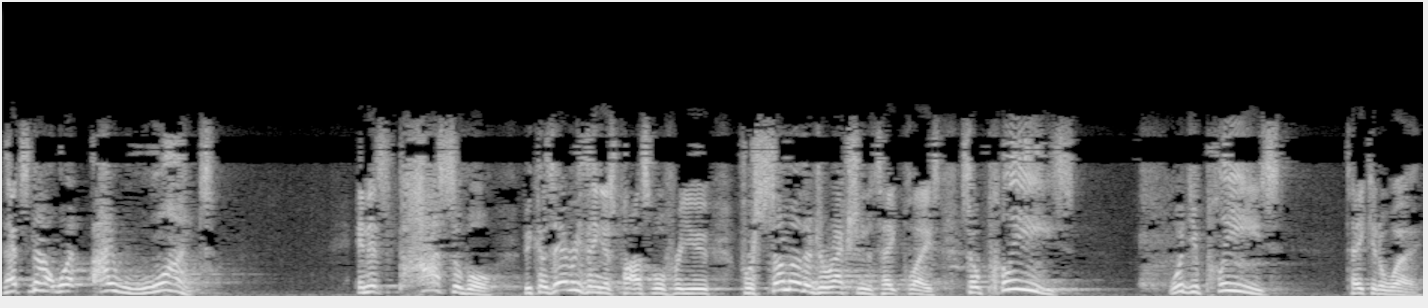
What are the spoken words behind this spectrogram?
That's not what I want. And it's possible because everything is possible for you for some other direction to take place. So please, would you please take it away?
